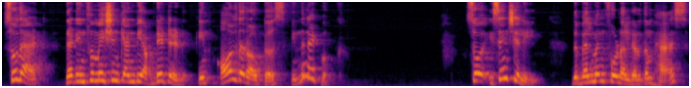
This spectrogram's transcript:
So that that information can be updated in all the routers in the network. So essentially, the Bellman-Ford algorithm has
